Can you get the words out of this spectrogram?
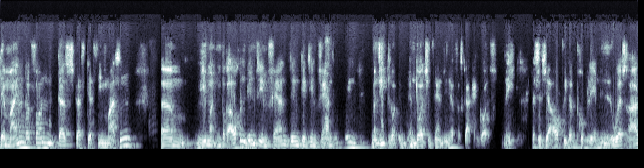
der Meinung davon, dass, dass, dass die Massen ähm, jemanden brauchen, den sie im Fernsehen, den sie im Fernsehen sehen. Man sieht im, im, deutschen Fernsehen ja fast gar kein Golf, nicht? Das ist ja auch wieder ein Problem. In den USA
